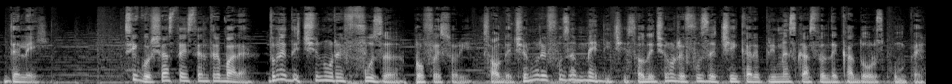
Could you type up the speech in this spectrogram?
de lei? Sigur, și asta este întrebarea. Dom'le, de ce nu refuză profesorii? Sau de ce nu refuză medicii? Sau de ce nu refuză cei care primesc astfel de cadouri scumpe?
